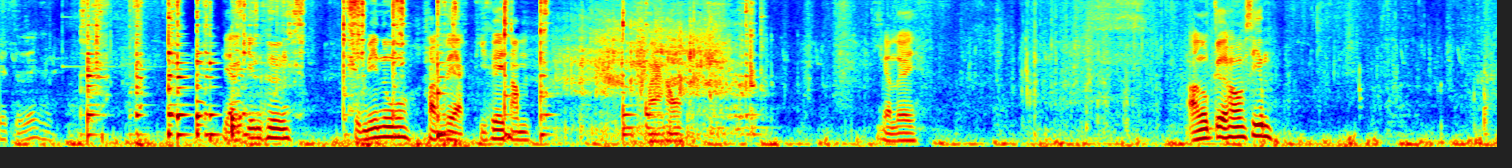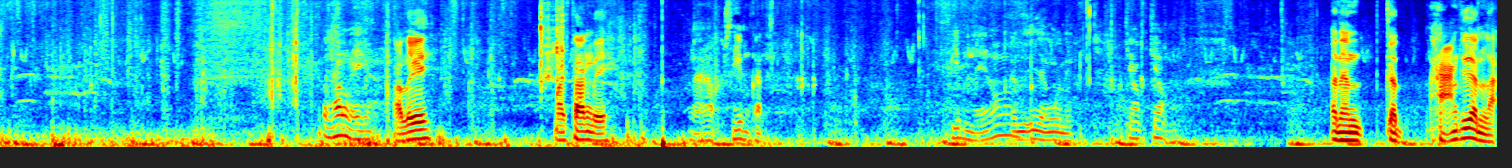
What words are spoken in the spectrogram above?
ผ็ดเลยไงเดี๋ยวกินคืนเป็นเมนูขันแรกที่เคยทำมาเฮากินกันเลยเอาลูกเกลือเฮาซิมไปทางไหนเอาเลยมักทางเลยนะครับซิมกันซิมไหนเนาะอันนี้ยังบ่นี่เจ้าเจ้าอันนั้นกับ หางเคลื่อนละ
